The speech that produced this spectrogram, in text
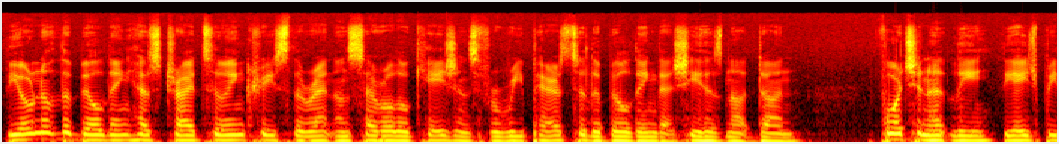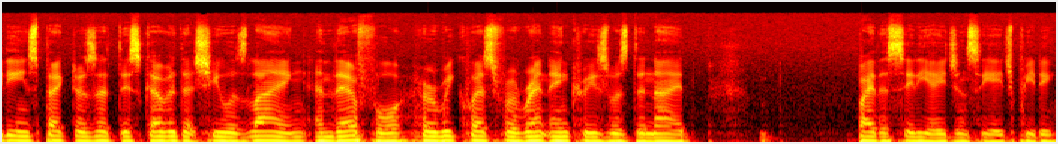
The owner of the building has tried to increase the rent on several occasions for repairs to the building that she has not done. Fortunately, the HPD inspectors had discovered that she was lying, and therefore her request for rent increase was denied by the city agency HPD.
